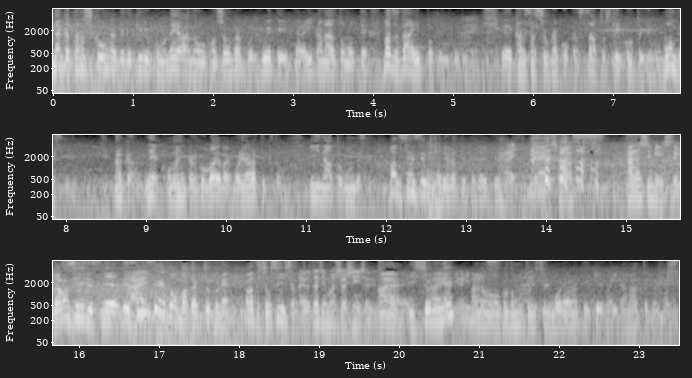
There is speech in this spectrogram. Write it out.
なんか楽しく音楽できる子をねあのこの小学校で増えていったらいいかなと思ってまず第一歩ということで、えー上里小学校からスタートしていこうというふうに思うんですけどなんかねこの辺からこうワイワイ盛り上がっていくといいなと思うんですけどまず先生も盛り上がっていただいて、はい、お願いします。楽しみにしてます。楽しいですねで、はい先生もまたちょっとねまず初心者とはい、私も初心者です。はい、一緒にね、はいあの子供と一緒に盛り上がっていければいいかなと思います。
